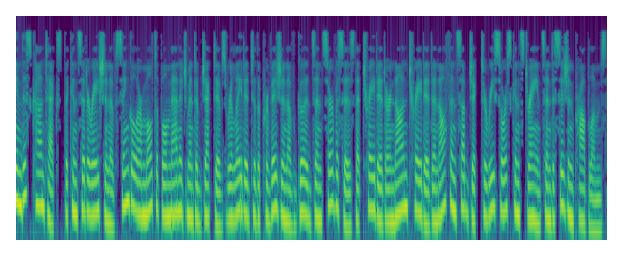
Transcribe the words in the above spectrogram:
In this context the consideration of single or multiple management objectives related to the provision of goods and services that traded or non-traded and often subject to resource constraints and decision problems.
